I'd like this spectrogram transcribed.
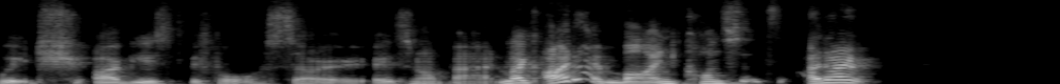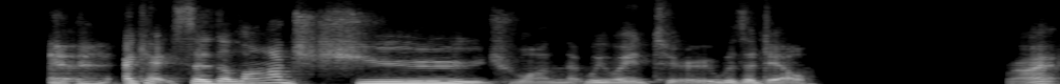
which I've used before. So it's not bad. Like I don't mind concerts. I don't okay so the large huge one that we went to was Adele right?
